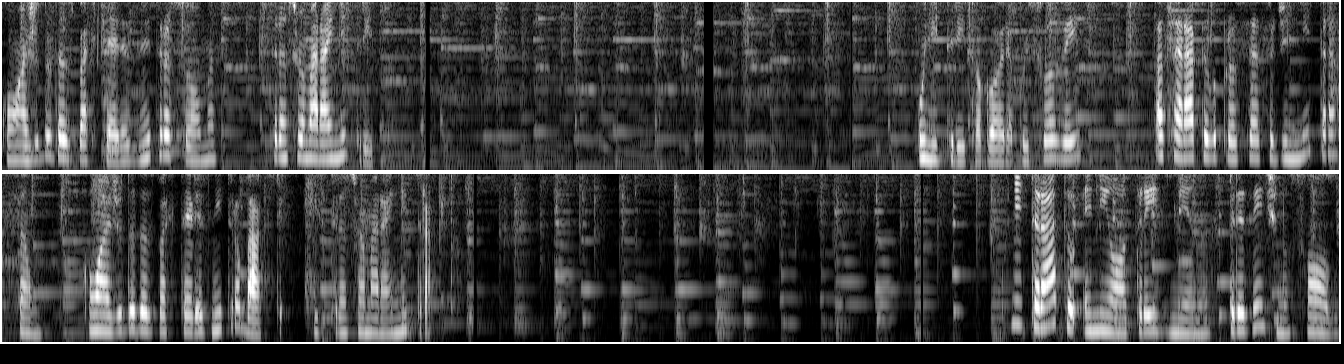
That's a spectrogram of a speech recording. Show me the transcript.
com a ajuda das bactérias nitrosomas, se transformará em nitrito. O nitrito agora, por sua vez, passará pelo processo de nitração, com a ajuda das bactérias Nitrobacter, e se transformará em nitrato. O nitrato NO3- presente no solo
